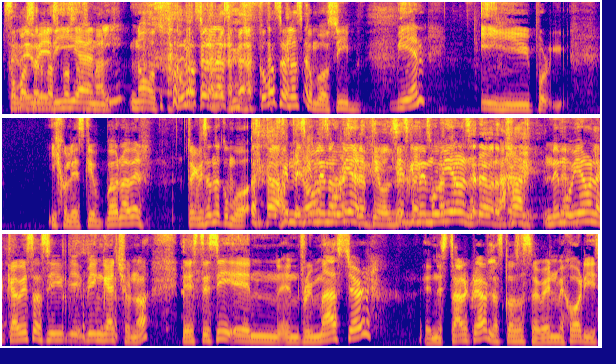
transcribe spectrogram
se ¿Cómo hacer las cosas mal? No, cómo hacerlas, cómo hacerlas como sí bien y por, híjole, es que bueno, a ver, regresando como es que me, movieron, es que me movieron, cerebro, ajá, me movieron la cabeza así bien, bien gacho, ¿no? Este sí, en, en remaster en StarCraft las cosas se ven mejor y,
